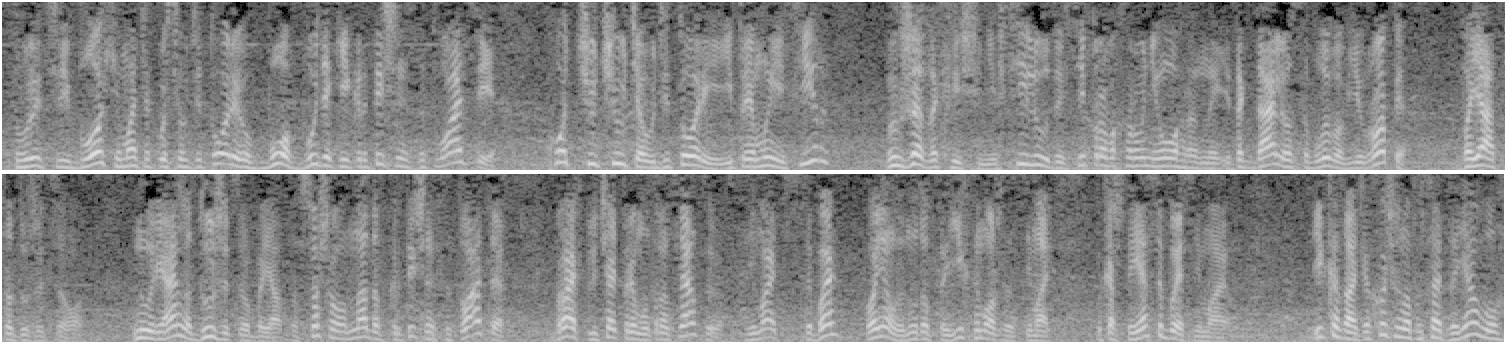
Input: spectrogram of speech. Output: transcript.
створити свій блог і мати якусь аудиторію, бо в будь-якій критичній ситуації, хоч чуть-чуть аудиторії і прямий ефір, ви вже захищені. Всі люди, всі правоохоронні органи і так далі, особливо в Європі, бояться дуже цього. Ну реально дуже цього бояться. Все, що вам треба в критичних ситуаціях, брати, включати пряму трансляцію, знімати себе, поняли? Ну тобто їх не можна знімати. Ви кажете, я себе знімаю. І казати, я хочу написати заяву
